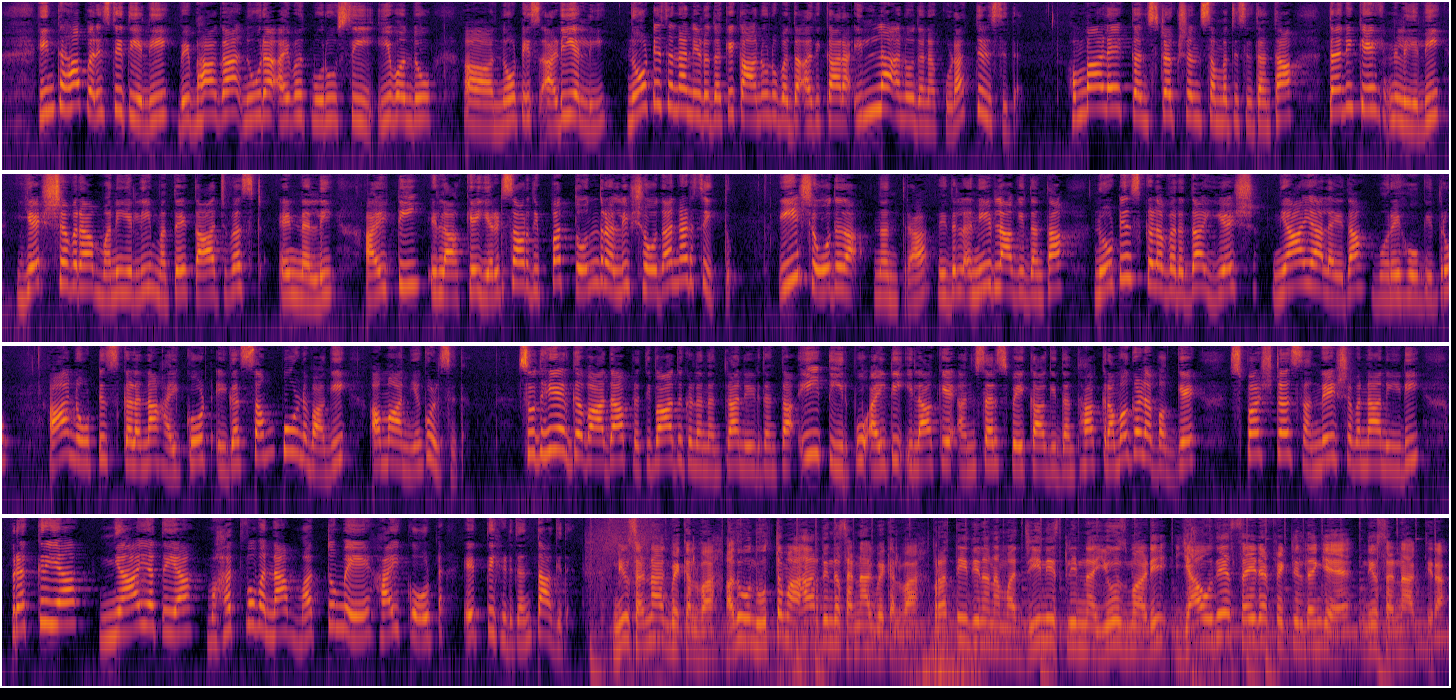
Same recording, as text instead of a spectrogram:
ಇಂತಹ ಪರಿಸ್ಥಿತಿಯಲ್ಲಿ ವಿಭಾಗ ನೂರ ಐವತ್ಮೂರು ಸಿ ಈ ಒಂದು ನೋಟಿಸ್ ಅಡಿಯಲ್ಲಿ ನೋಟಿಸ್ ಅನ್ನ ನೀಡುವುದಕ್ಕೆ ಕಾನೂನುಬದ್ಧ ಅಧಿಕಾರ ಇಲ್ಲ ಅನ್ನೋದನ್ನ ಕೂಡ ತಿಳಿಸಿದೆ. ಹೊಂಬಾಳೆ ಕನ್ಸ್ಟ್ರಕ್ಷನ್ ಸಂಬಂಧಿಸಿದಂತಹ ತನಿಖೆ ಹಿನ್ನೆಲೆಯಲ್ಲಿ ಯಶ್ ಅವರ ಮನೆಯಲ್ಲಿ ಮತ್ತೆ ತಾಜ್ ವೆಸ್ಟ್ ಎಂಡ್ನಲ್ಲಿ ಐಟಿ ಇಲಾಖೆ ಎರಡ್ ಸಾವಿರದ ಇಪ್ಪತ್ತೊಂದರಲ್ಲಿ ಶೋಧ ನಡೆಸಿತ್ತು. ಈ ಶೋಧದ ನಂತರ ನೀಡಲಾಗಿದ್ದಂಥ ನೋಟಿಸ್ಗಳ ವಿರುದ್ಧ ಯಶ್ ನ್ಯಾಯಾಲಯದ ಮೊರೆ ಹೋಗಿದ್ರು. ಆ ನೋಟಿಸ್ಗಳನ್ನು ಹೈಕೋರ್ಟ್ ಈಗ ಸಂಪೂರ್ಣವಾಗಿ ಅಮಾನ್ಯಗೊಳಿಸಿದೆ. ಸುದೀರ್ಘವಾದ ಪ್ರತಿವಾದಗಳ ನಂತರ ನೀಡಿದಂತ ಈ ತೀರ್ಪು ಐಟಿ ಇಲಾಖೆ ಅನುಸರಿಸಬೇಕಾಗಿದ್ದಂತಹ ಕ್ರಮಗಳ ಬಗ್ಗೆ ಸ್ಪಷ್ಟ ಸಂದೇಶವನ್ನ ನೀಡಿ, ಪ್ರಕ್ರಿಯಾ ನ್ಯಾಯತೆಯ ಮಹತ್ವವನ್ನ ಮತ್ತೊಮ್ಮೆ ಹೈಕೋರ್ಟ್ ಎತ್ತಿ ಹಿಡಿದಂತಾಗಿದೆ. ನೀವು ಸಣ್ಣ ಆಗ್ಬೇಕಲ್ವಾ? ಅದು ಒಂದು ಉತ್ತಮ ಆಹಾರದಿಂದ ಸಣ್ಣ ಆಗ್ಬೇಕಲ್ವಾ? ಪ್ರತಿದಿನ ನಮ್ಮ ಜೀನಿ ಸ್ಲಿಮ್ನ ಯೂಸ್ ಮಾಡಿ ಯಾವುದೇ ಸೈಡ್ ಎಫೆಕ್ಟ್ ಇಲ್ದಂಗೆ ನೀವು ಸಣ್ಣ ಆಗ್ತೀರಾ?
